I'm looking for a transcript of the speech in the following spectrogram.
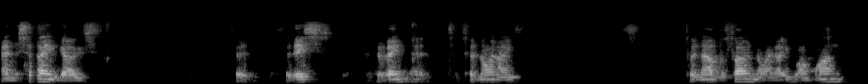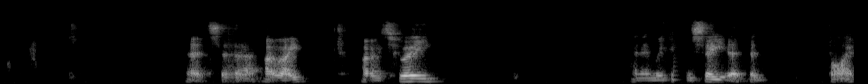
And the same goes for, for this event for 98 for another phone 9811 that's uh, 0803 and then we can see that the, by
